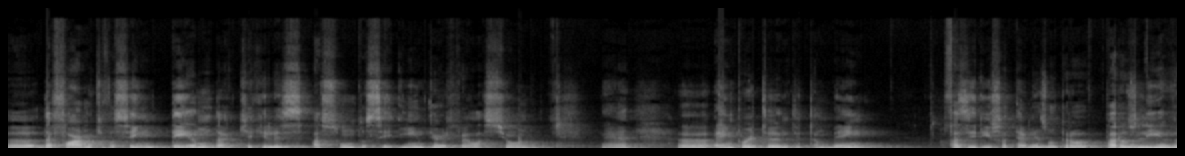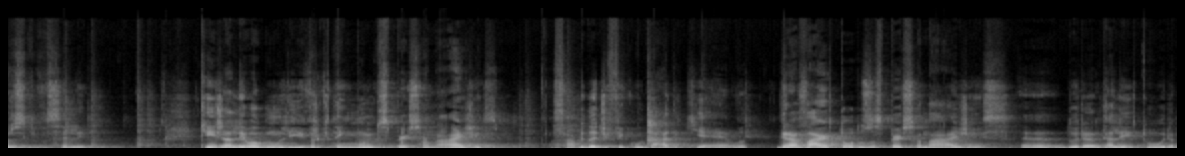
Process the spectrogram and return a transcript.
uh, da forma que você entenda que aqueles assuntos se interrelacionam. Né? Uh, é importante também fazer isso até mesmo para, para os livros que você lê. Quem já leu algum livro que tem muitos personagens sabe da dificuldade que é gravar todos os personagens uh, durante a leitura.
